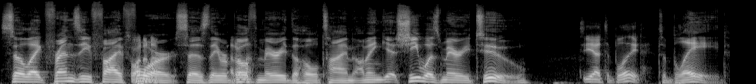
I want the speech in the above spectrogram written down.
So like Frenzy Five so Four says they were both married the whole time. I mean, yeah, she was married too Yeah, to Blade. to Blade.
